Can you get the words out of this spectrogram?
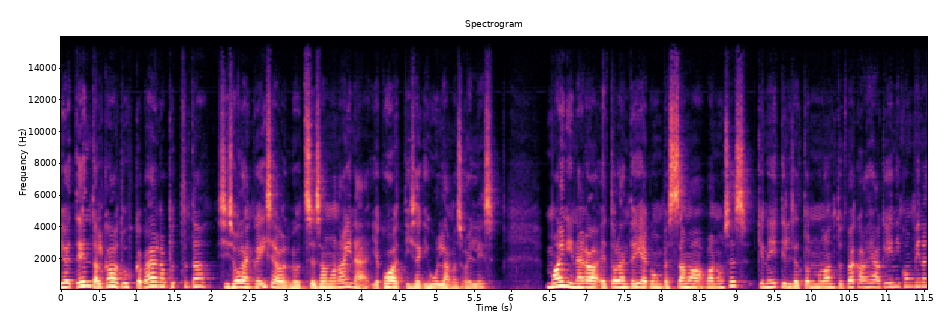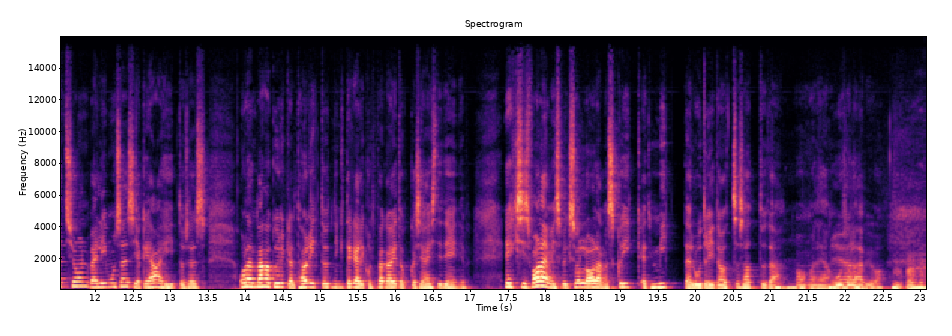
ja et endal ka tuhka pähe raputada, siis olen ka ise olnud seesama naine ja kohati isegi hullemas rollis. mainin ära, et olen teiega umbes sama vanuses, geneetiliselt on mul antud väga hea geenikombinatsioon välimuses ja kehaehituses. olen väga kõrgelt haritud ning tegelikult väga edukas ja hästi teeniv. ehk siis valemis võiks olla olemas kõik, et mitte ludride otsa sattuda mm. -hmm. oh, ma tean, kuhu see läheb juba mm. -hmm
